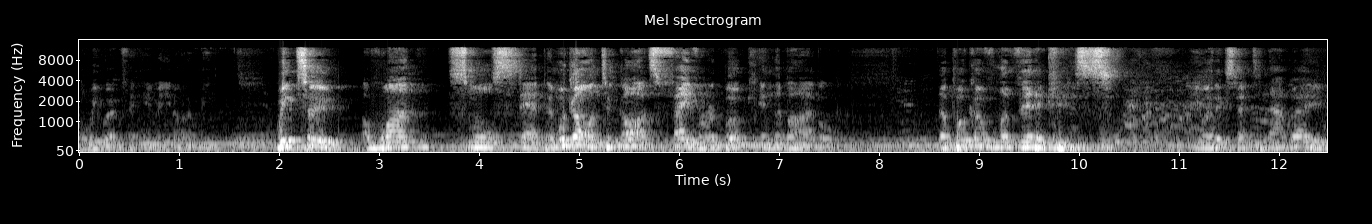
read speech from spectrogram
Or we work for Him, you know what I mean. Week two of one small step. And we're going to God's favorite book in the Bible the book of Leviticus. You weren't expecting that, were you?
